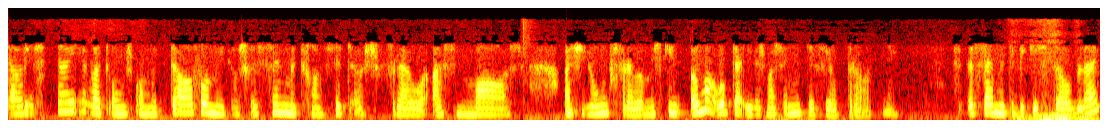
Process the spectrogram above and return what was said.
daar is tye wat ons om 'n tafel met ons gesin moet gaan sit as vroue, as ma's, as jong vroue, miskien ouma ook daar iewers, maar sy moet te veel praat nie. Sy moet 'n bietjie stil bly,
